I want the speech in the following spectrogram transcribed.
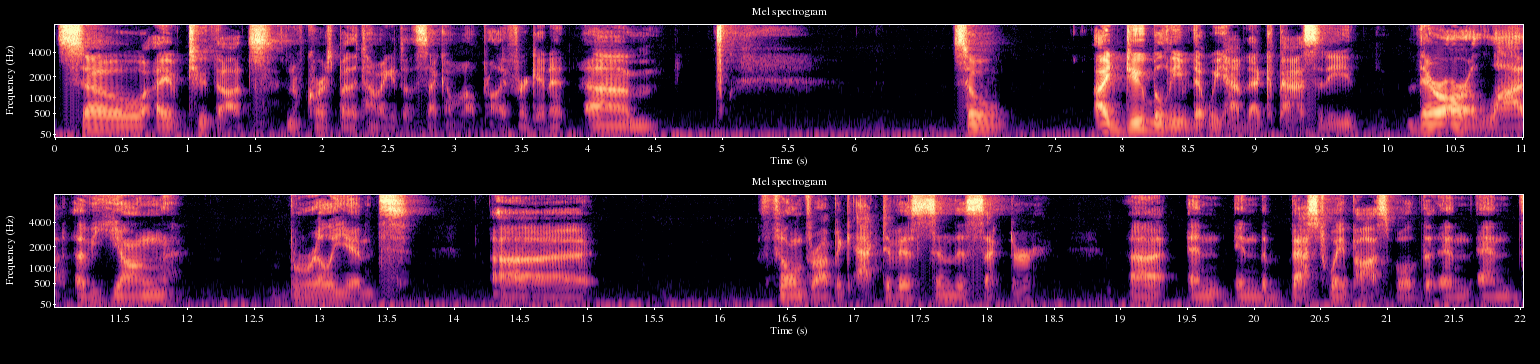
so I have two thoughts and of course by the time I get to the second one I'll probably forget it um, so I do believe that we have that capacity. There are a lot of young, brilliant, uh, philanthropic activists in this sector, uh, and in the best way possible. And and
